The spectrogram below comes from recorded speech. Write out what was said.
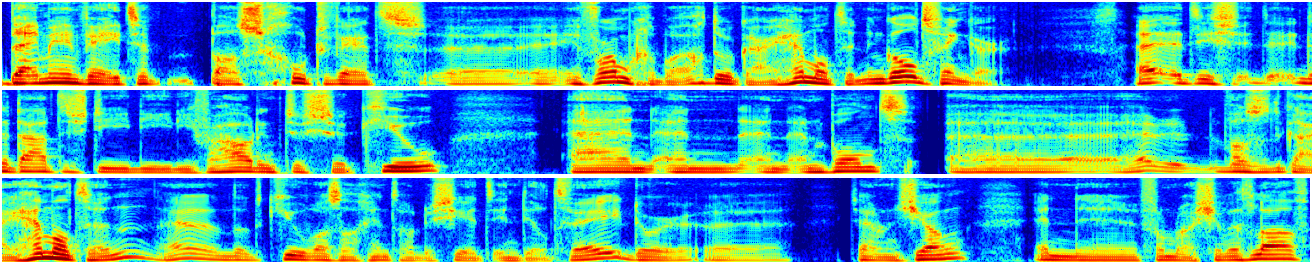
bij mijn weten pas goed werd eh, in vorm gebracht door Guy Hamilton en Goldfinger. Het is inderdaad dus die, die, die verhouding tussen Q en, en, en, en Bond eh, was het Guy Hamilton. Hè, dat Q was al geïntroduceerd in deel 2 door Terrence Young en eh From Russia With Love.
